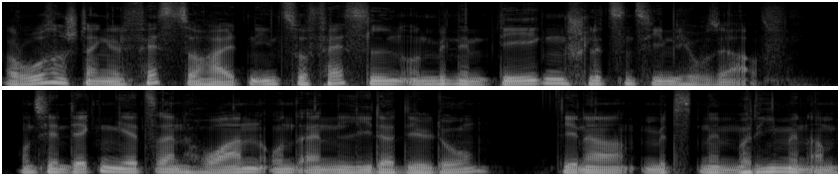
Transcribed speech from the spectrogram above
Rosenstengel festzuhalten, ihn zu fesseln und mit dem Degen schlitzen sie ihm die Hose auf. Und sie entdecken jetzt ein Horn und einen Lederdildo, den er mit einem Riemen am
